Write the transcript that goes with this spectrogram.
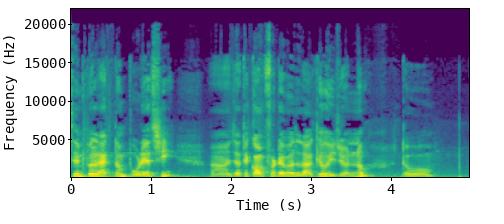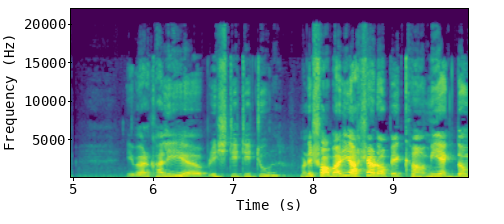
সিম্পল একদম পরেছি যাতে কমফোর্টেবল লাগে ওই জন্য। তো এবার খালি বৃষ্টি, টিটুল মানে সবারই আসার অপেক্ষা। আমি একদম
